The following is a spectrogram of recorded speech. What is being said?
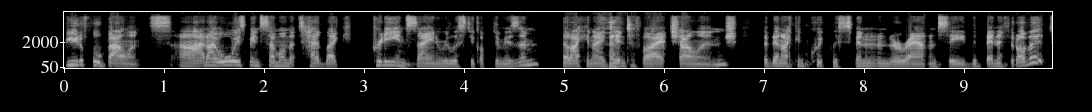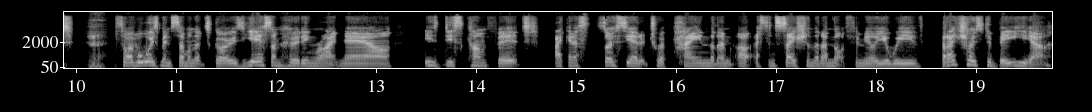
beautiful balance. Uh, and I've always been someone that's had like pretty insane realistic optimism that I can identify a challenge but then I can quickly spin it around and see the benefit of it. Yeah. So I've always been someone that goes, yes, I'm hurting right now. Is discomfort? I can associate it to a pain that I'm uh, a sensation that I'm not familiar with, but I chose to be here,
